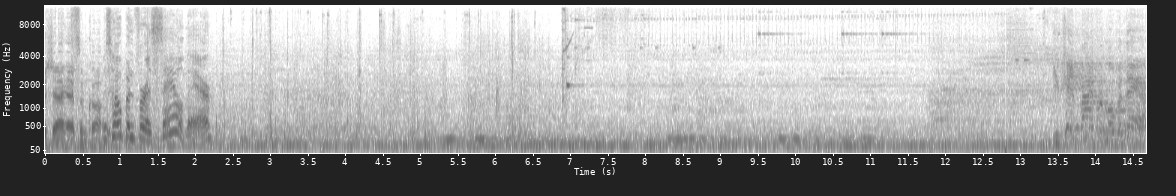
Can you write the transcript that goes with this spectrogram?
Wish I had some coffee. Was hoping for a sale there. You can't buy from over there.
